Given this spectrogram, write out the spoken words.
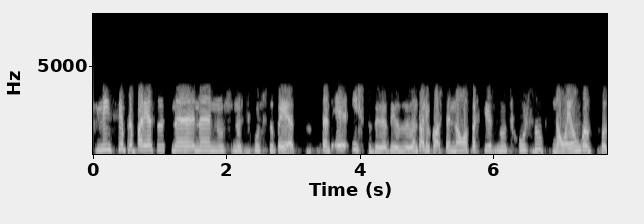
que nem sempre aparece na, na, nos, nos, discursos do PS. Portanto, é isto de, de, de, António Costa não aparecer no discurso não é uma, uma,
